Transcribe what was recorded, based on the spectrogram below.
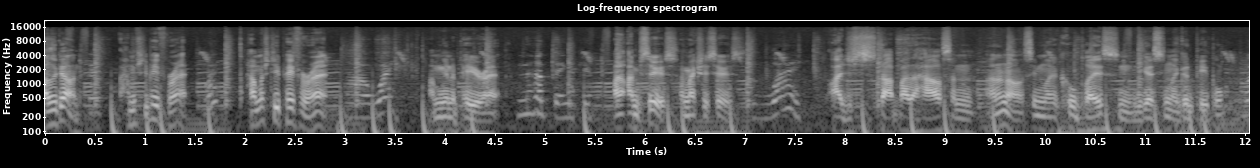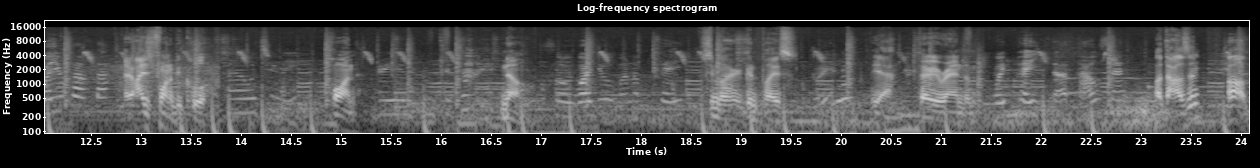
How's it going? How much do you pay for rent? What? How much do you pay for rent? Uh, what? I'm gonna pay your rent. No, thank you. I, I'm serious. I'm actually serious. Why? I just stopped by the house and I don't know, it seemed like a cool place and you guys seem like good people. Why you that? And I just want to be cool. Uh, what's your name? Juan. Are you? No. So why you wanna pay? Seemed like a good place. Really? Yeah. Very random. We pay a thousand. A thousand? Oh,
